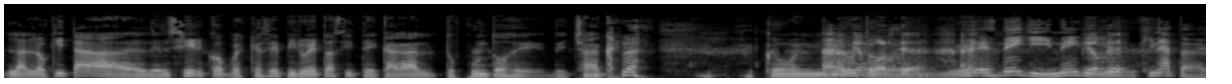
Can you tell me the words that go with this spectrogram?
la loquita del circo, pues que hace piruetas y te caga tus puntos de, de chakra, como en Ah, Naruto. por es Neji, Neji, que- Hinata.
